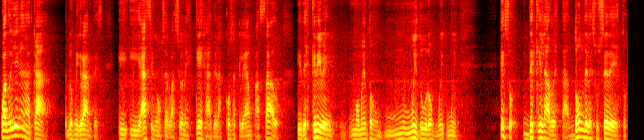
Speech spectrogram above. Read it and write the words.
cuando llegan acá los migrantes y hacen observaciones, quejas de las cosas que le han pasado, y describen momentos muy duros, muy, muy... ¿de qué lado está? ¿Dónde le sucede esto?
